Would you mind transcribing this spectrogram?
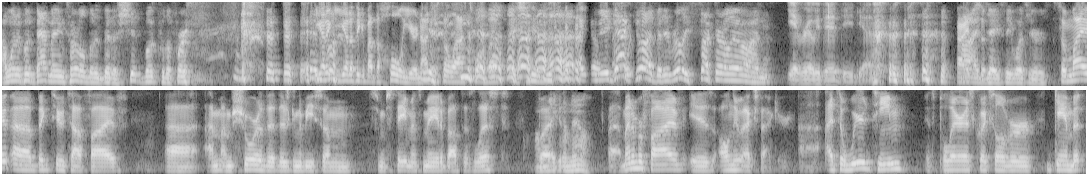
I want to put Batman Eternal, but it's been a shit book for the first. suit. You gotta you gotta think about the whole year, not just the last twelve issues. I mean, it got good, but it really sucked early on. Yeah, it really did, dude. Yeah. All right, so- JC, what's yours? So my uh, big two top five, uh, I'm, I'm sure that there's going to be some some statements made about this list. I'm but making them now. uh, my number five is all new X Factor. Uh, it's a weird team. It's Polaris, Quicksilver, Gambit,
